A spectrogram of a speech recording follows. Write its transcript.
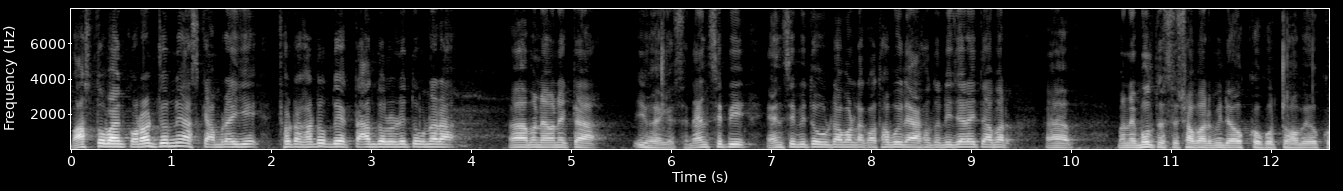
বাস্তবায়ন করার জন্য আজকে আমরা এই যে ছোটোখাটো দু একটা আন্দোলনে তো ওনারা মানে অনেকটা ই হয়ে গেছেন। এনসিপি এনসিপি তো উল্টাপাল্টা কথা বলে এখন তো নিজেরাই তো আবার মানে বলতেছে সবার মিলে ঐক্য করতে হবে, ঐক্য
